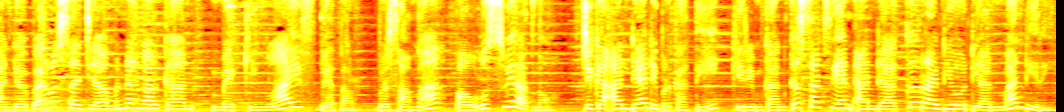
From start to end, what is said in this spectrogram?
Anda baru saja mendengarkan Making Life Better bersama Paulus Wiratno. Jika Anda diberkati, kirimkan kesaksian Anda ke Radio Dian Mandiri,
